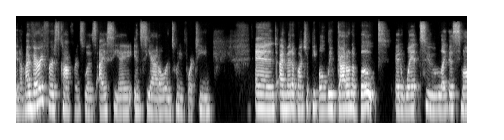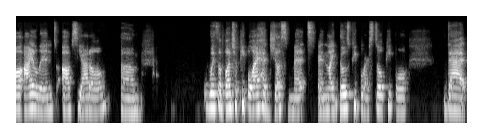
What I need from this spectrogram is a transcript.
you know, my very first conference was ICA in Seattle in 2014. And I met a bunch of people. We got on a boat and went to like this small island off Seattle um, with a bunch of people I had just met. And like those people are still people that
